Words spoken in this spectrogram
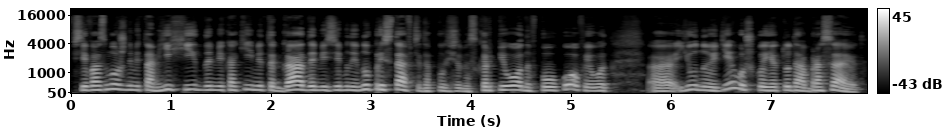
всевозможными там ехидными, какими-то гадами земными. Ну, представьте, допустим, скорпионов, пауков, и вот э, юную девушку ее туда бросают,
